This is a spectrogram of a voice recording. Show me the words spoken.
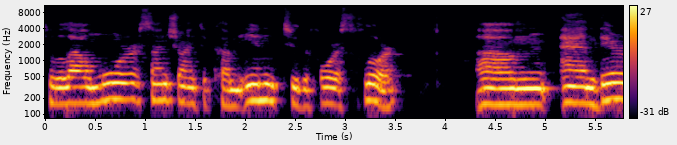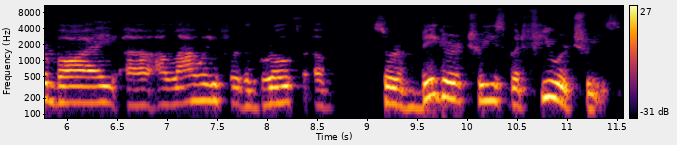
to allow more sunshine to come into the forest floor um, and thereby uh, allowing for the growth of sort of bigger trees but fewer trees.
